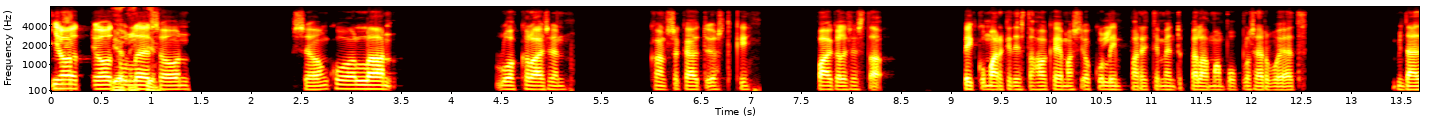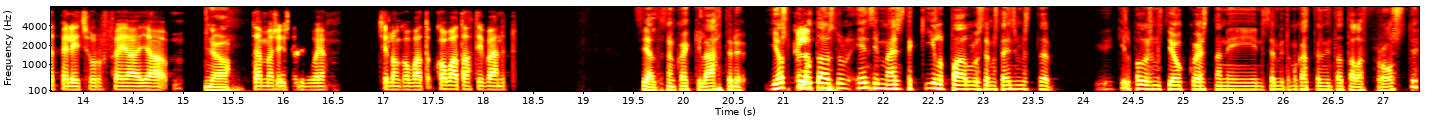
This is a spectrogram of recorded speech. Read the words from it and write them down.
Joo, joo tulee, se on, se on kun ollaan luokkalaisen kanssa käyty jostakin paikallisesta pikkumarketista hakemassa joku limpparit ja menty pelaamaan puplaservoja, että mitä pelit surfeja ja Joo. tämmöisiä servoja. Silloin kova, kova tahti väännetty. Sieltä se on kaikki lähtenyt. Jos Kyllä. puhutaan sun ensimmäisestä kilpailusta, semmoista ensimmäisestä kilpailusta joukkueesta, niin se mitä mä katselin, niin taitaa olla Frosty,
